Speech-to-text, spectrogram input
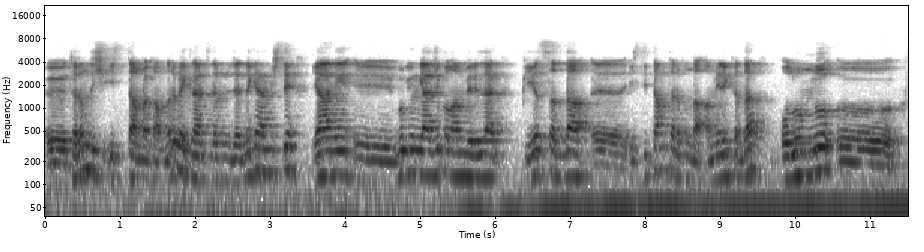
e, tarım dışı istihdam rakamları beklentilerin üzerinde gelmişti. Yani e, bugün gelecek olan veriler piyasada e, istihdam tarafında Amerika'da olumlu e,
